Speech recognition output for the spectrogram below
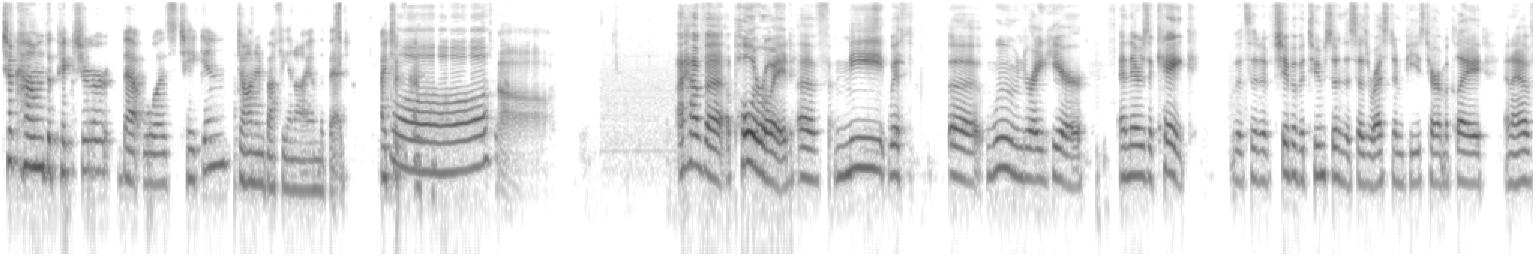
took home the picture that was taken, Dawn and Buffy and I on the bed. I took Aww. Aw. Ah. I have a, a Polaroid of me with a wound right here, and there's a cake that's in the shape of a tombstone that says "Rest in peace, Tara Maclay," and I have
